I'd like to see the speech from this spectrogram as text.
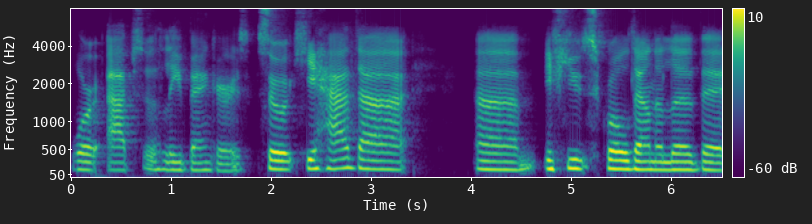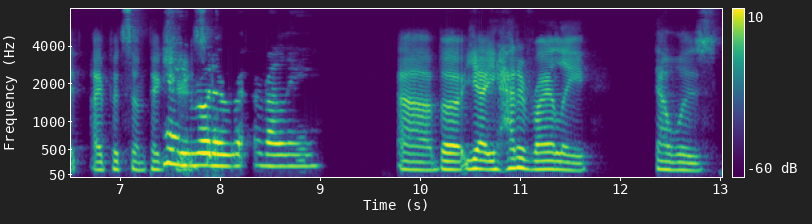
were absolutely bangers. So he had that. Um, if you scroll down a little bit, I put some Yeah, pictures. he wrote a, r- Raleigh. Uh, but yeah, he had a Raleigh that was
